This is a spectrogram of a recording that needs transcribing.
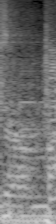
After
